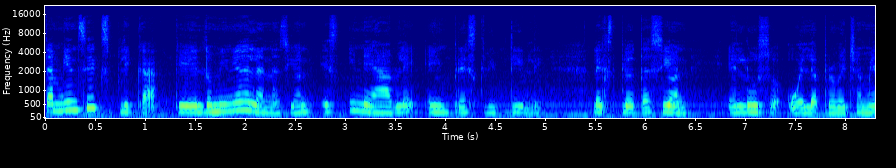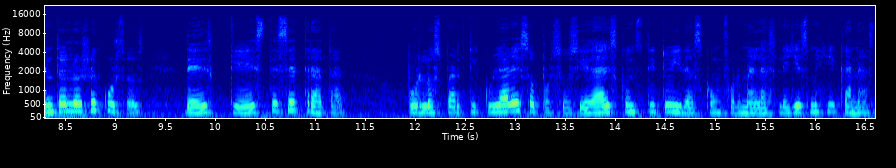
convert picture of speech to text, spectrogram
También se explica que el dominio de la nación es ineable e imprescriptible. La explotación, el uso o el aprovechamiento de los recursos de que éste se trata por los particulares o por sociedades constituidas conforme a las leyes mexicanas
